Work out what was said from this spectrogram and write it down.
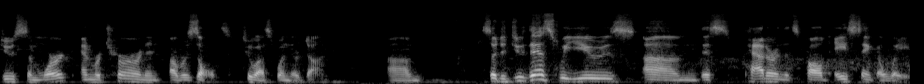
do some work and return a result to us when they're done. Um, so to do this, we use um, this pattern that's called async await.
